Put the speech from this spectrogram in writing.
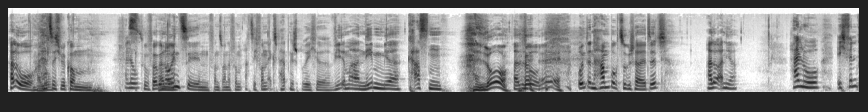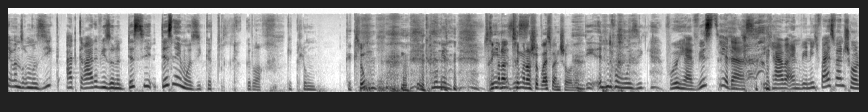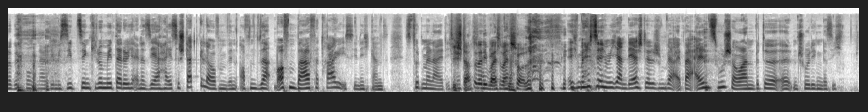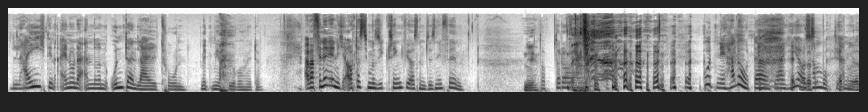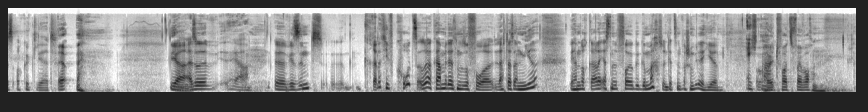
Hallo, Hallo, herzlich willkommen Hallo. zu Folge Hallo. 19 von 285 von Expertengespräche. Wie immer neben mir Carsten. Hallo. Hallo. Hey. Und in Hamburg zugeschaltet. Hallo Anja. Hallo. Ich finde, unsere Musik hat gerade wie so eine Disney-Musik geklungen geklungen. Geklungen. trinken, wir noch, trinken wir noch einen Schluck Weißweinschorle. Die Intro-Musik. Woher wisst ihr das? Ich habe ein wenig Weißweinschorle getrunken, nachdem ich 17 Kilometer durch eine sehr heiße Stadt gelaufen bin. Offenbar, offenbar vertrage ich sie nicht ganz. Es tut mir leid. Ich die Stadt oder die Weißweinschorle? ich möchte mich an der Stelle schon bei, bei allen Zuschauern bitte äh, entschuldigen, dass ich leicht den ein oder anderen Unterlallton mit mir führe heute. Aber findet ihr nicht auch, dass die Musik klingt wie aus einem Disney-Film? Nee. Gut, nee, hallo, da, ja, hier hätten aus das, Hamburg. Die hätten wir das auch geklärt. Ja. Ja, also ja, äh, wir sind äh, relativ kurz, also kam mir das nur so vor. Lag das an mir? Wir haben doch gerade erst eine Folge gemacht und jetzt sind wir schon wieder hier. Echt mal? Heute vor zwei Wochen.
